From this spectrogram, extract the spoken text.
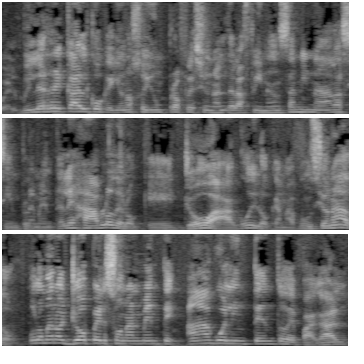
vuelvo y les recalco que yo no soy un profesional de las finanzas ni nada, simplemente les hablo de lo que yo hago y lo que me ha funcionado. Por lo menos yo personalmente hago el intento de pagar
